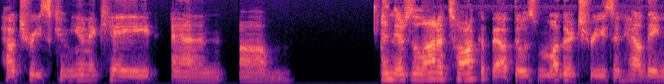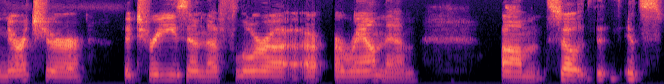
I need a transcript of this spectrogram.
how trees communicate and um, and there's a lot of talk about those mother trees and how they nurture the trees and the flora around them. Um, so it's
